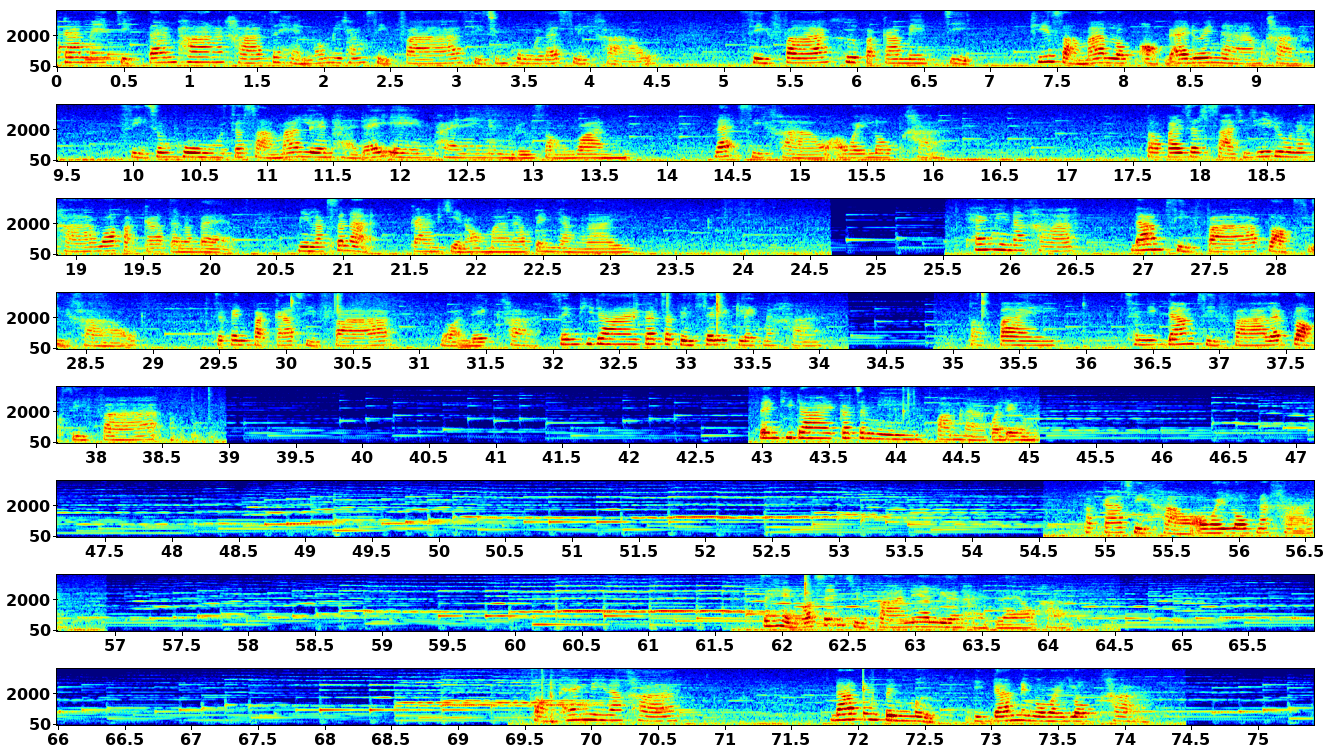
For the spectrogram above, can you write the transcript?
ากกาเมจิกแต้มผ้านะคะ จะเห็นว่ามีทั้งสีฟ้า สีชมพู และสีขาว สีฟ้าคือปากกาเมจิกที่สามารถลบออกได้ด้วยน้ำค่ะ สีชมพูจะสามารถเลือนหายได้เองภายใน 1 หรือ 2 วัน และสีขาวเอาไว้ลบค่ะ ต่อไปจะสาธิตให้ดูนะคะว่าปากกาแต่ละแบบ มีลักษณะการเขียนออกมาแล้วเป็นอย่างไร แท่งนี้นะคะ ด้ามสีฟ้าปลอกสีขาว จะเป็นปากกาสีฟ้า หัวเล็กค่ะ เส้นที่ได้ก็จะเป็นเส้นเล็กๆนะคะ ต่อไปชนิดด้ามสีฟ้าและปลอกสีฟ้า เส้นที่ได้ก็จะมีความหนากว่าเดิมปากกาสีขาวเอาไว้ลบนะคะ จะเห็นว่าเส้นสีฟ้าเนี่ยเลือนหายไปแล้วค่ะ สองแท่งนี้นะคะ ด้านหนึ่งเป็นหมึก อีกด้านหนึ่งเอาไว้ลบค่ะ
